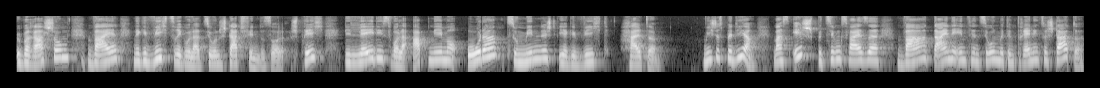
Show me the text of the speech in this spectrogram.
Überraschung, weil eine Gewichtsregulation stattfinden soll. Sprich, die Ladies wollen abnehmen oder zumindest ihr Gewicht halten. Wie ist das bei dir? Was ist bzw. war deine Intention mit dem Training zu starten?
